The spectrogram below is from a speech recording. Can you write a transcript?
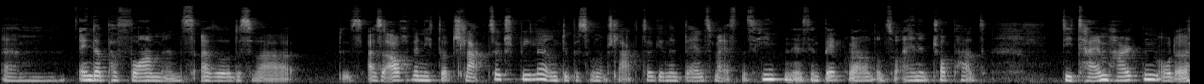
ähm, in der Performance. Also das war, das, also auch wenn ich dort Schlagzeug spiele und die Person am Schlagzeug in den Bands meistens hinten ist, im Background und so einen Job hat, die Time halten oder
